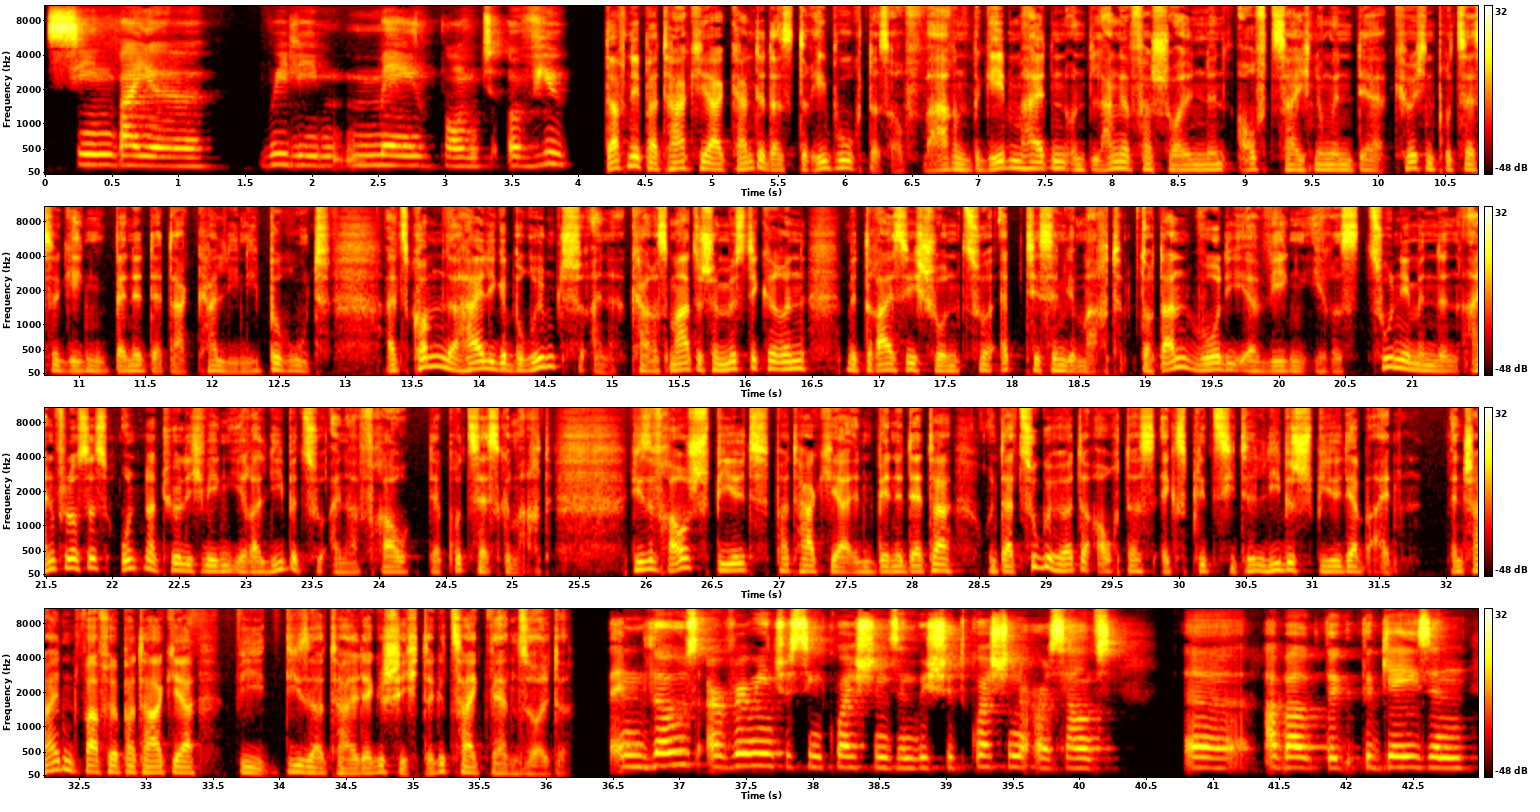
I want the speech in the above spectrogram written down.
seen by a really male point of view. Daphne Patakia kannte das Drehbuch, das auf wahren Begebenheiten und lange verschollenen Aufzeichnungen der Kirchenprozesse gegen Benedetta Carlini beruht. Als kommende Heilige berühmt, eine charismatische Mystikerin, mit 30 schon zur Äbtissin gemacht. Doch dann wurde ihr wegen ihres zunehmenden Einflusses und natürlich wegen ihrer Liebe zu einer Frau der Prozess gemacht. Diese Frau spielt Patakia in Benedetta und dazu gehörte auch das explizite Liebesspiel der beiden. Entscheidend war für Patakia, wie dieser Teil der Geschichte gezeigt werden sollte. And those are very interesting questions and we should question ourselves uh, and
